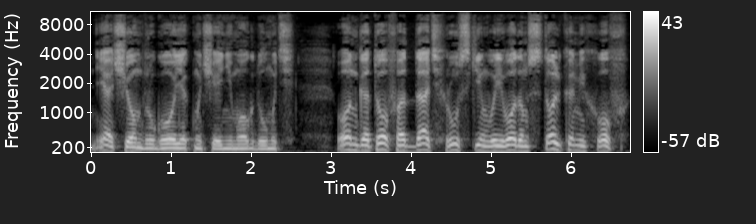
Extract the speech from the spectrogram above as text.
Ни о чем другое Якмычей не мог думать. Он готов отдать русским воеводам столько мехов,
